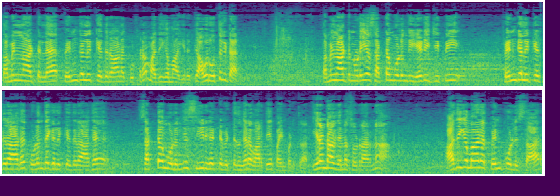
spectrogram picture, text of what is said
தமிழ்நாட்டுல பெண்களுக்கு எதிரான குற்றம் அதிகமாக இருக்கு. அவர் ஒத்துக்கிட்டார். தமிழ்நாட்டினுடைய சட்டம் ஒழுங்கு ஏடிஜிபி பெண்களுக்கு எதிராக குழந்தைகளுக்கு எதிராக சட்டம் ஒழுங்கு சீர்கெட்டு விட்டதுங்கிற வார்த்தையை பயன்படுத்துறார். இரண்டாவது என்ன சொல்றாருன்னா அதிகமான பெண் போலீசார்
